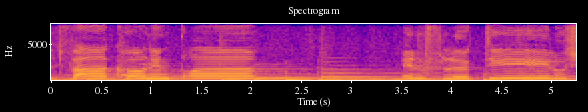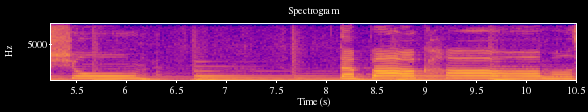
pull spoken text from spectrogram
Alt var kun en drøm, en flygtig illusion, der bare kommer og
